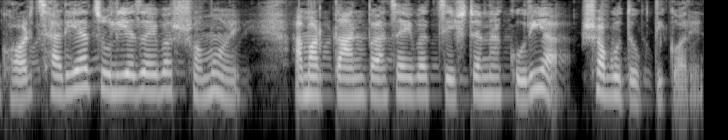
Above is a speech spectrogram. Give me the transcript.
ঘর ছাড়িয়া চলিয়া যাইবার সময় আমার কান বাঁচাইবার চেষ্টা না করিয়া স্বগতোক্তি করেন।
